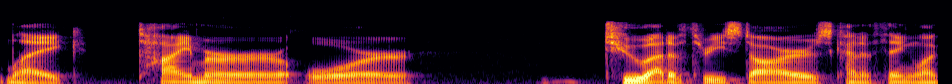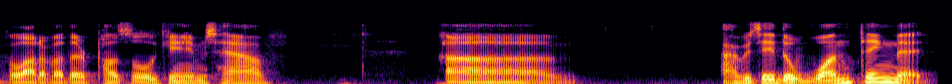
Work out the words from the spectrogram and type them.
like timer or two out of three stars kind of thing like a lot of other puzzle games have. Um, I would say the one thing that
